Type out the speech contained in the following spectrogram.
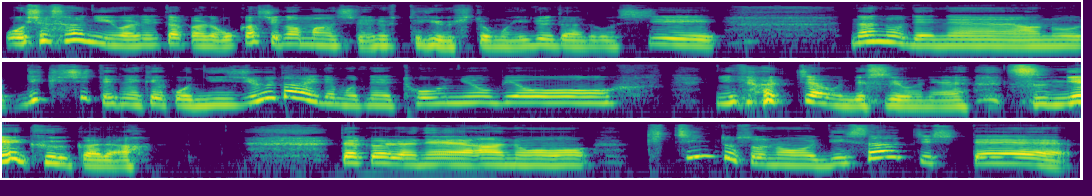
お医者さんに言われたからお菓子我慢してるっていう人もいるだろうし、なのでね、あの、力士ってね、結構20代でもね、糖尿病になっちゃうんですよね。すんげえ食うから。だからね、あの、きちんとその、リサーチして、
